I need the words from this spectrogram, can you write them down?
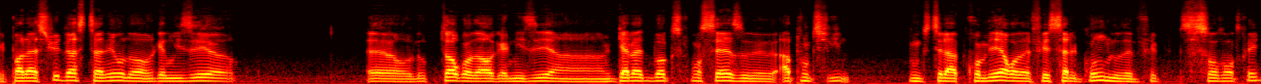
Et par la suite, là, cette année, on a organisé, euh, en octobre, on a organisé un gala de boxe française euh, à Pontivy. Donc c'était la première, on a fait salle comble, on a fait 600 entrées.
